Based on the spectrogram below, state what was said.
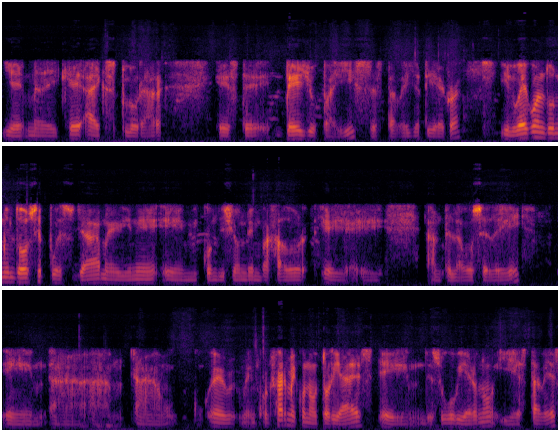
y me dediqué a explorar este bello país, esta bella tierra. Y luego en 2012 pues ya me vine en mi condición de embajador eh, ante la OCDE eh, a, eh, encontrarme con autoridades eh, de su gobierno y esta vez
